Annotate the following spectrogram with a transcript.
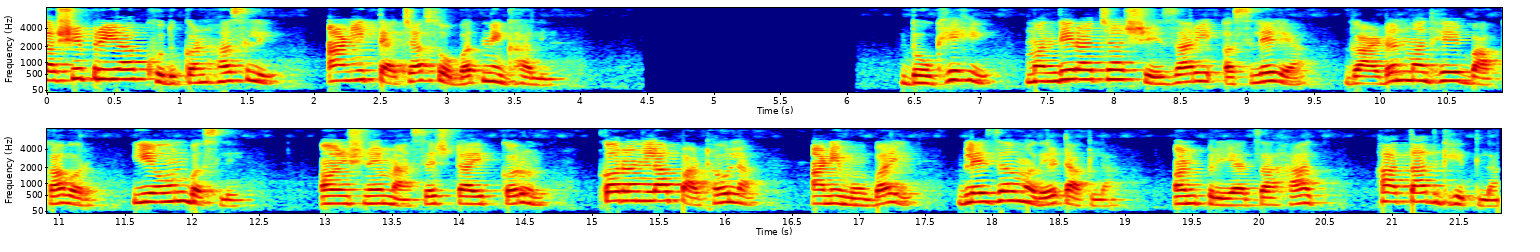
तशी प्रिया खुदकन हसली आणि त्याच्यासोबत निघाली. दोघेही मंदिराच्या शेजारी असलेल्या गार्डनमध्ये बाकावर येऊन बसले. अंशने मॅसेज टाईप करून करणला पाठवला आणि मोबाईल ब्लेझरमध्ये टाकला अन प्रियाचा हात हातात घेतला.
